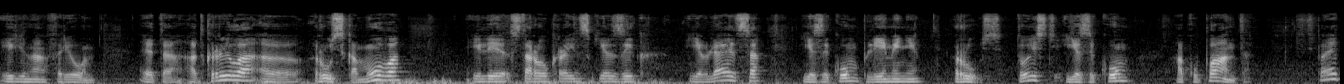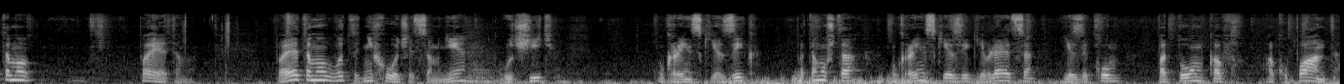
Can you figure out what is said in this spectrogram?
Ирина Фарион это открыла, э, руська-мова или староукраинский язык является языком племени Русь, то есть языком оккупанта. Поэтому Поэтому. Поэтому вот не хочется мне учить украинский язык, потому что украинский язык является языком потомков оккупанта.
